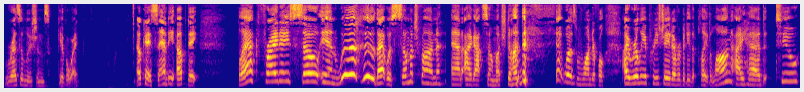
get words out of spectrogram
resolutions giveaway. Okay, Sandy update. Black Friday Sew-In. Woohoo! That was so much fun and I got so much done. it was wonderful. I really appreciate everybody that played along. I had two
